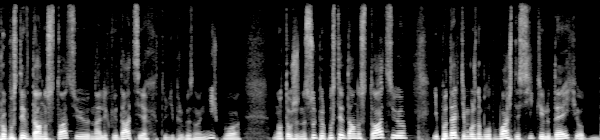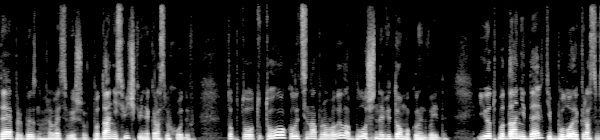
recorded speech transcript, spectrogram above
пропустив дану ситуацію на ліквідаціях, тоді приблизно ніч, бо ну, то вже не суть. Пропустив дану ситуацію, і по дельті можна було побачити, скільки людей, от, де приблизно гравець вийшов. По даній свічці він якраз виходив. Тобто тут того, коли ціна провалила, було ще невідомо, коли він вийде. І от по даній дельті було якраз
